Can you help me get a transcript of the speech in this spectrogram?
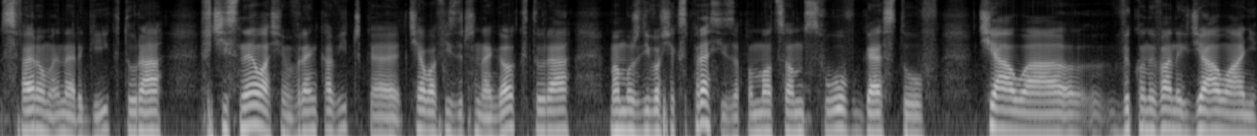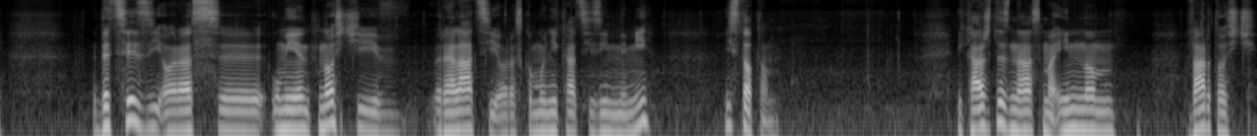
sferą energii, która wcisnęła się w rękawiczkę ciała fizycznego, która ma możliwość ekspresji za pomocą słów, gestów, ciała, wykonywanych działań, decyzji oraz y, umiejętności relacji oraz komunikacji z innymi istotą. I każdy z nas ma inną wartość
